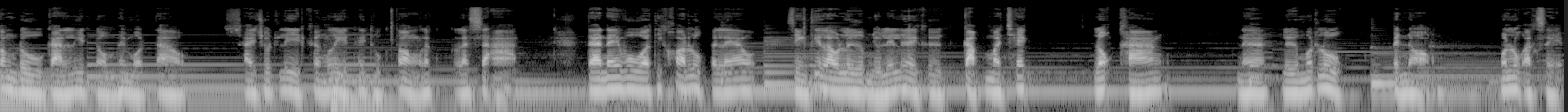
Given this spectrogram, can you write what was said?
ต้องดูการรีดนมให้หมดเต้า ใช้ชุดรีดเครื่องรีดให้ถูกต้องและและสะอาด แต่ในวัวที่คลอดลูกไปแล้ว สิ่งที่เราลืมอยู่เรื่อย ๆ คือกลับมาเช็คลกค้างนะหรือมดลูกเป็นหนองมดลูกอักเสบ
